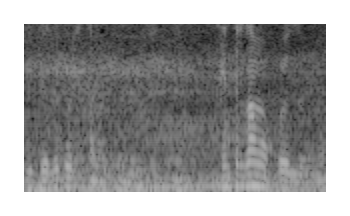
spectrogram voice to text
videoda ko'rsataman sentr zamon qo'yildi buni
